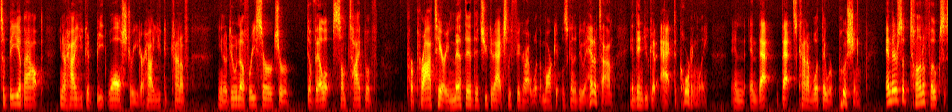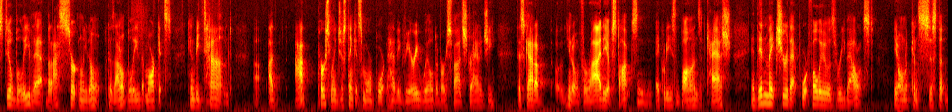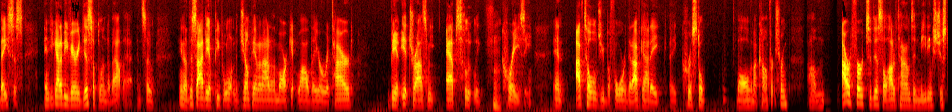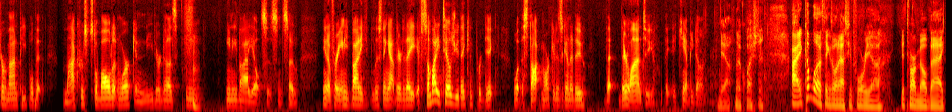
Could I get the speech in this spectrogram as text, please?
to be about, you know, how you could beat Wall Street or how you could kind of, you know, do enough research or develop some type of proprietary method that you could actually figure out what the market was going to do ahead of time and then you could act accordingly and and that that's kind of what they were pushing. And there's a ton of folks that still believe that, but I certainly don't because I don't believe that markets can be timed. Uh, I I personally just think it's more important to have a very well diversified strategy that's got a you know a variety of stocks and equities and bonds and cash, and then make sure that portfolio is rebalanced, you know, on a consistent basis. And you got to be very disciplined about that. And so you know, this idea of people wanting to jump in and out of the market while they are retired, it drives me absolutely hmm. crazy. And I've told you before that I've got a, a crystal ball in my conference room. Um, I refer to this a lot of times in meetings just to remind people that my crystal ball doesn't work and neither does hmm. anybody else's. And so, you know, for anybody listening out there today, if somebody tells you they can predict what the stock market is going to do, that they're lying to you. It can't be done. Yeah, no question. All right, a couple other things I want to ask you before we uh, get to our mailbag.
